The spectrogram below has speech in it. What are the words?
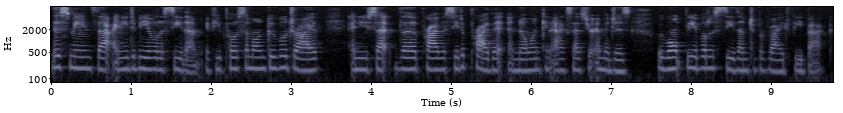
This means that I need to be able to see them. If you post them on Google Drive and you set the privacy to private and no one can access your images, we won't be able to see them to provide feedback.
